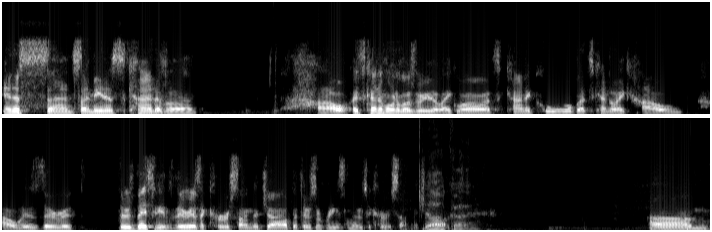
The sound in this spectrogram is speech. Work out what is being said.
in a sense. I mean, it's kind of a how. It's kind of one of those where you're like, well, it's kind of cool, but it's kind of like how how is there? A, there's basically there is a curse on the job, but there's a reason there's a curse on the job. Okay. um,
